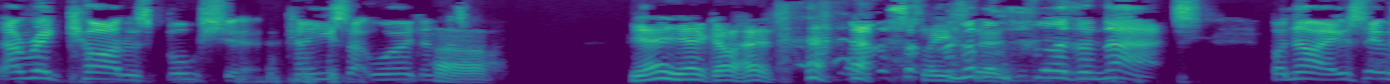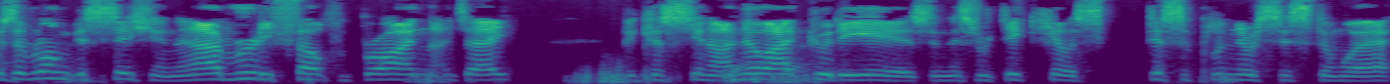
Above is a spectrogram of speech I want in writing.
That red card was bullshit. Can I use that word? Uh, yeah, yeah, go ahead. yeah, nothing further than that. But no, it was it was a wrong decision, and I really felt for Brian that day because you know I know how good he is in this ridiculous disciplinary system where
